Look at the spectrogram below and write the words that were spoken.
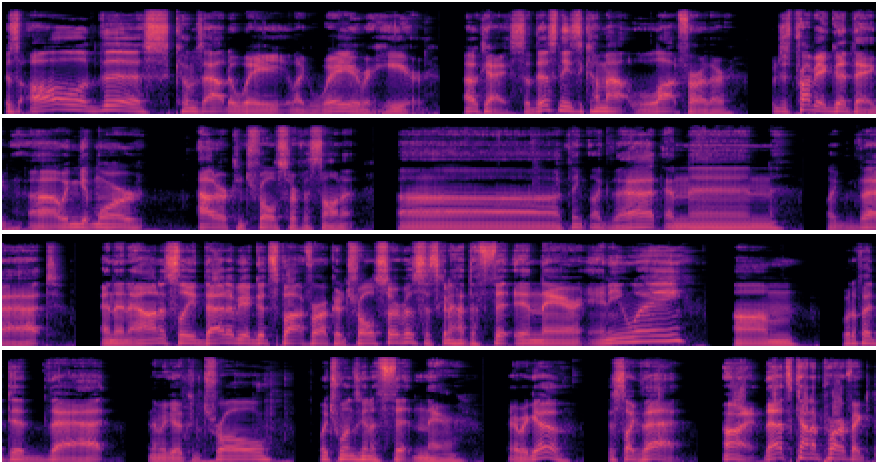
Because all of this comes out to way, like way over here. Okay, so this needs to come out a lot further, which is probably a good thing. Uh, we can get more outer control surface on it. Uh, I think like that, and then like that. And then honestly, that'll be a good spot for our control surface. It's gonna have to fit in there anyway. Um, what if I did that? And then we go control. Which one's gonna fit in there? There we go. Just like that. All right, that's kind of perfect.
